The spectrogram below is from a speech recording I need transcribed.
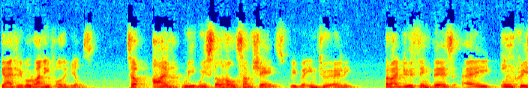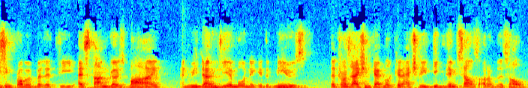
You have people running for the hills. So I've, we, we still hold some shares. We were in too early, but I do think there's a increasing probability as time goes by and we don't hear more negative news that transaction capital can actually dig themselves out of this hole.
